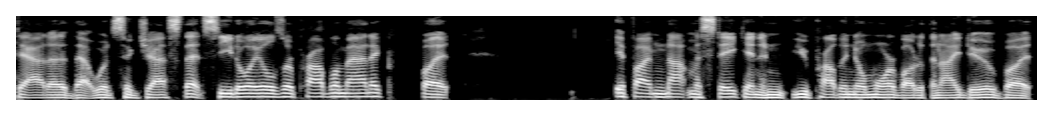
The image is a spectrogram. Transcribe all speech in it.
data that would suggest that seed oils are problematic. But if I'm not mistaken, and you probably know more about it than I do, but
